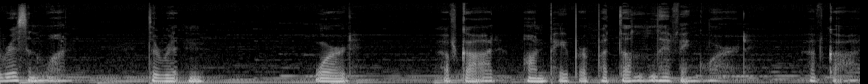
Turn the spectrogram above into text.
risen one, the written word of God on paper, but the living word of God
